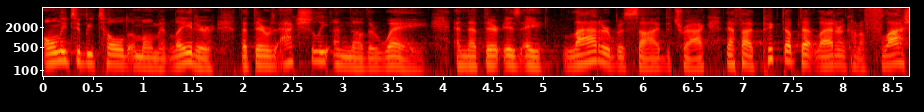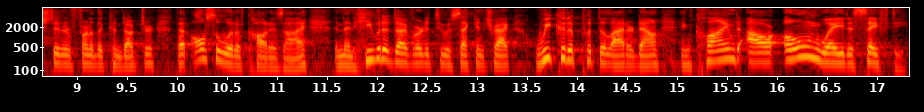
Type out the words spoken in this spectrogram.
only to be told a moment later that there is actually another way and that there is a ladder beside the track. And if I had picked up that ladder and kind of flashed it in front of the conductor, that also would have caught his eye. And then he would have diverted to a second track. We could have put the ladder down and climbed our own way to safety.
